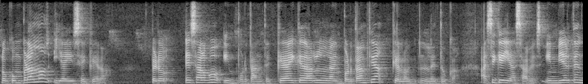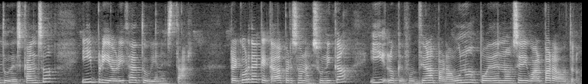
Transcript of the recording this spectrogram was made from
Lo compramos y ahí se queda. Pero es algo importante, que hay que darle la importancia que le toca. Así que ya sabes, invierte en tu descanso y prioriza tu bienestar. Recuerda que cada persona es única y lo que funciona para uno puede no ser igual para otro.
